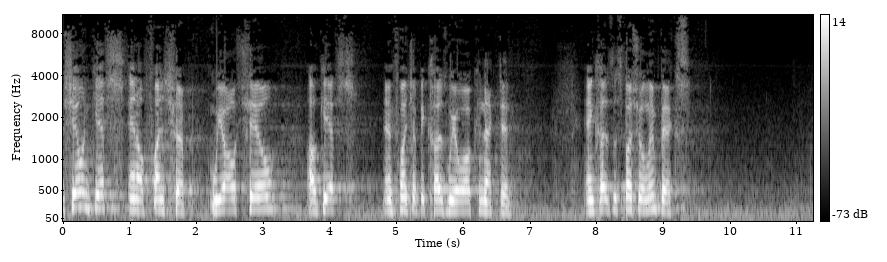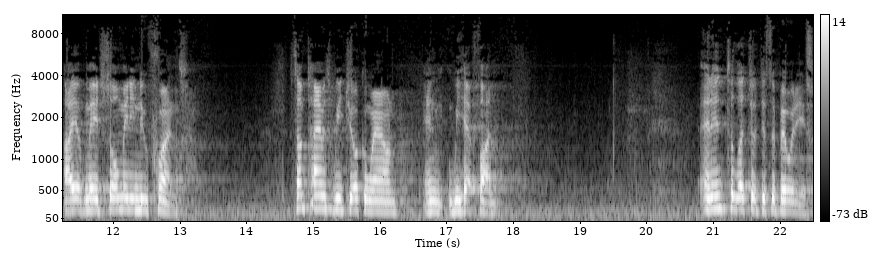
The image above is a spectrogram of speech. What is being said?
sharing gifts and our friendship. We all share our gifts and friendship because we are all connected. And because the Special Olympics, I have made so many new friends. Sometimes we joke around and we have fun. and intellectual disabilities.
